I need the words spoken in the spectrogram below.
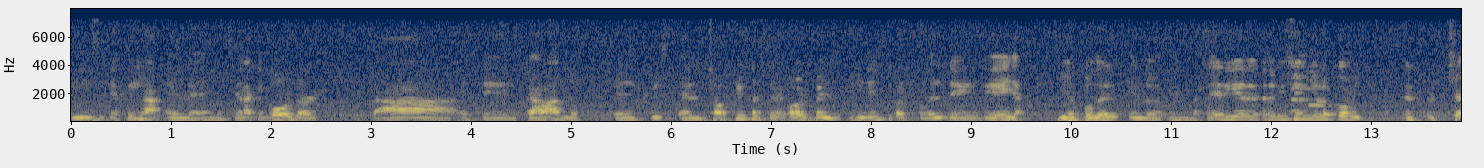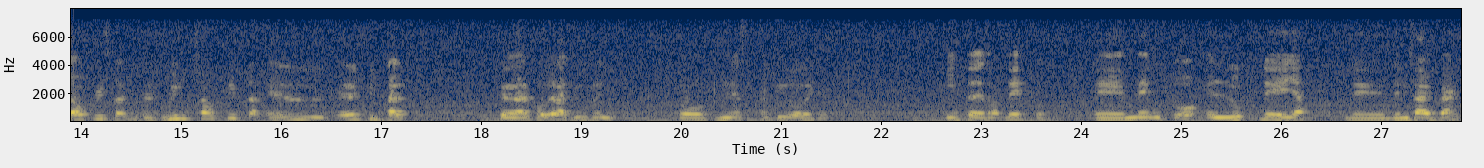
Y si te fijas en, la escena que Goldar está este, cavando, el, el Crystal se ve color verde, que es idéntico al poder de, de ella. Y el poder en, en, la serie de televisión y en los cómics, el, el Crystal, el Green Chao Crystal es el, el, cristal que le da el poder a Green Ranger. So, tiene ese sentido de que y este detrás de esto. Eh, me gustó el look de ella, de, de, Elizabeth Banks,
